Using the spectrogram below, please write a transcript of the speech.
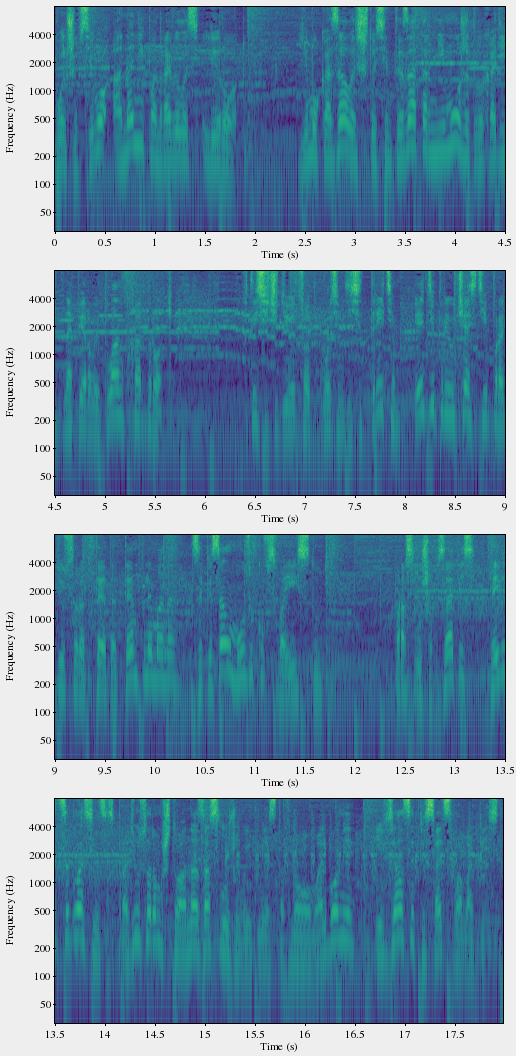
Больше всего она не понравилась Лероту. Ему казалось, что синтезатор не может выходить на первый план в хард-роке. В 1983-м Эдди при участии продюсера Теда Темплемана записал музыку в своей студии. Прослушав запись, Дэвид согласился с продюсером, что она заслуживает места в новом альбоме и взялся писать слова песни.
